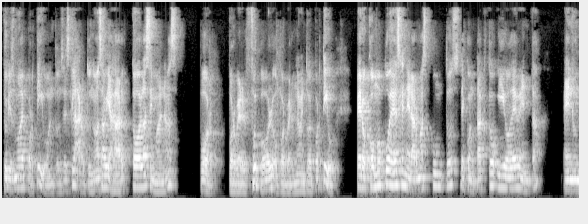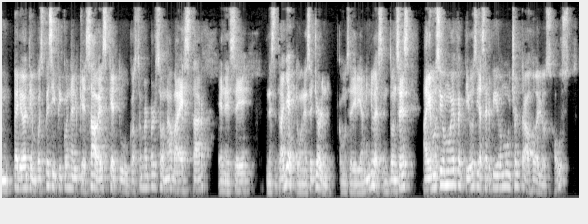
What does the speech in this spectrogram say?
turismo deportivo. Entonces, claro, tú no vas a viajar todas las semanas por, por ver el fútbol o por ver un evento deportivo pero ¿cómo puedes generar más puntos de contacto y o de venta en un periodo de tiempo específico en el que sabes que tu customer persona va a estar en ese, en ese trayecto, en ese journey, como se diría en inglés? Entonces, ahí hemos sido muy efectivos y ha servido mucho el trabajo de los hosts,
